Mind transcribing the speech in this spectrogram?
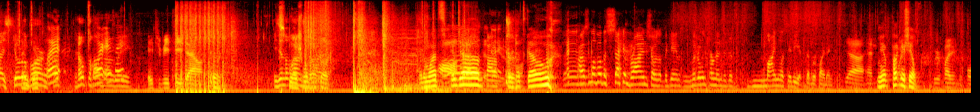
Guys, go to Thank the you. barn. Where- Help, help the hot where dog is he? HVT down. He's in the barn. Splash one hot. Hit him once. Aw. Good job. Let's go. I also love how the second Brian shows up, the game's literally turned into just mindless idiots that we're fighting. Yeah, and Yep, partner when shield. We were fighting before.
